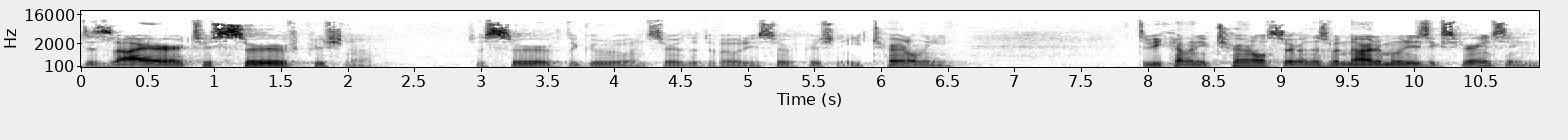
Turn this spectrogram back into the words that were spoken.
desire to serve Krishna, to serve the Guru and serve the devotees, serve Krishna eternally, to become an eternal servant. This is what Narada Muni is experiencing.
